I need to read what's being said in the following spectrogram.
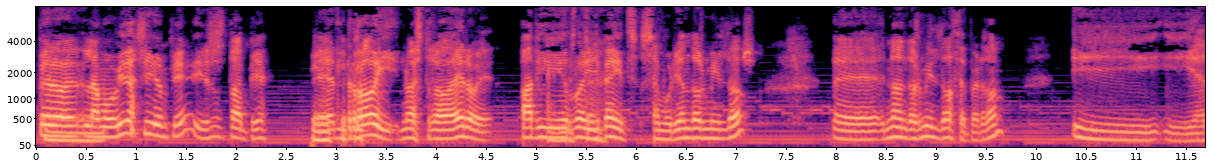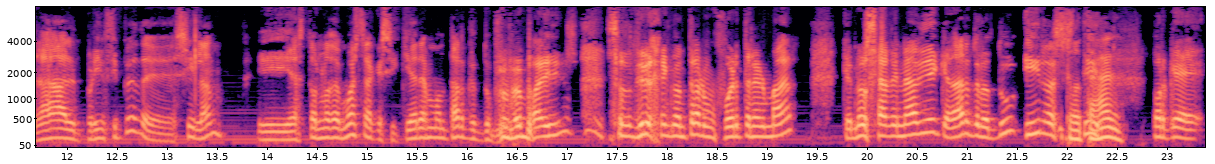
Pero Mm. la movida sigue en pie y eso está en pie. Eh, Roy, nuestro héroe, Paddy Roy Bates, se murió en 2002. Eh, no, en 2012, perdón. Y, y era el príncipe de Sealand. Y esto nos demuestra que si quieres montarte en tu propio país, solo tienes que encontrar un fuerte en el mar que no sea de nadie y quedártelo tú y resistir. Total. Porque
